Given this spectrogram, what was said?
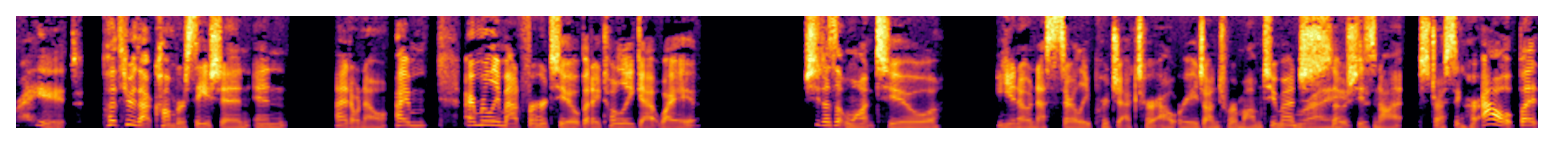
Right. put through that conversation and I don't know. I'm I'm really mad for her too, but I totally get why she doesn't want to you know necessarily project her outrage onto her mom too much so she's not stressing her out, but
